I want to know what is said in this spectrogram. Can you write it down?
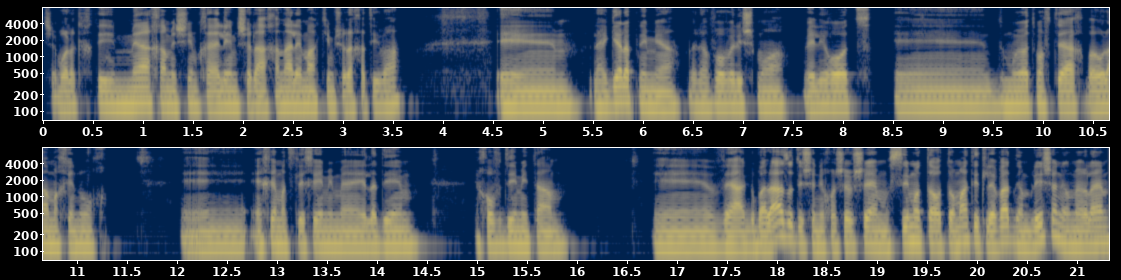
שבו לקחתי 150 חיילים של ההכנה למ"כים של החטיבה, אמ, להגיע לפנימיה ולבוא ולשמוע ולראות אה, דמויות מפתח בעולם החינוך, אה, איך הם מצליחים עם ילדים, איך עובדים איתם. אה, וההגבלה הזאת, שאני חושב שהם עושים אותה אוטומטית לבד, גם בלי שאני אומר להם,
